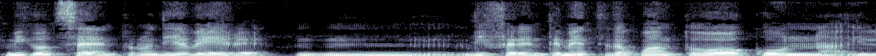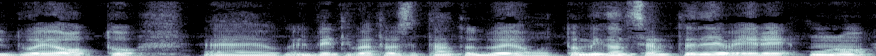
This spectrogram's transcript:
mi consentono di avere, mh, differentemente da quanto ho con il 2.8, eh, il 2470 2.8, mi consentono di avere uno,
